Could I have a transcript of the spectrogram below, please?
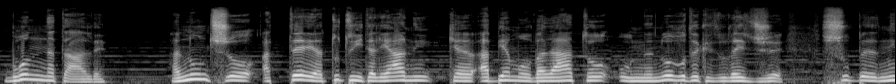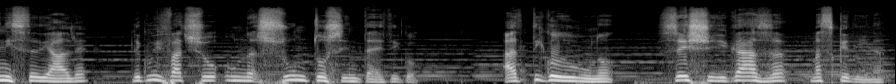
buon Natale. Annuncio a te e a tutti gli italiani che abbiamo varato un nuovo decreto legge super ministeriale di cui faccio un assunto sintetico. Articolo 1. Se esci di casa, mascherina.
